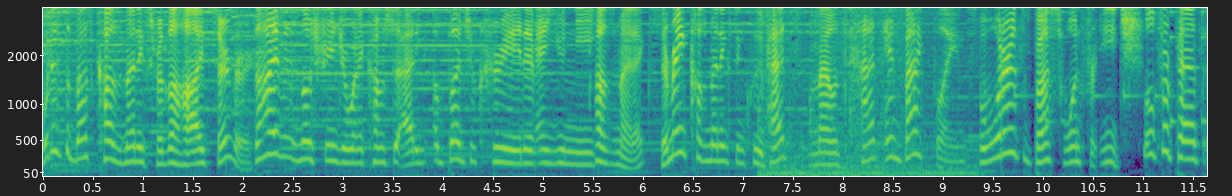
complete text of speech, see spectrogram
What is the best cosmetics for the Hive server? The Hive is no stranger when it comes to adding a bunch of creative and unique cosmetics. Their main cosmetics include pets, mounts, hats, and backblings. But what are the best one for each? Well, for pets,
